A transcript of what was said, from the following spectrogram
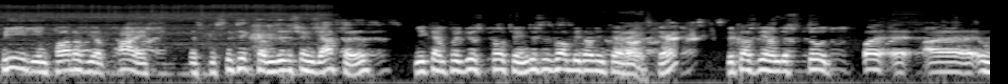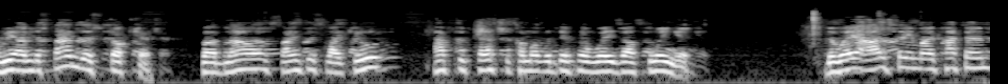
feed in part of your pipe the specific condition gases, you can produce protein. This is what we done in Tehran, yeah? Because we understood, uh, uh, we understand the structure. But now scientists like you have to test to come up with different ways of doing it. The way I say my pattern,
